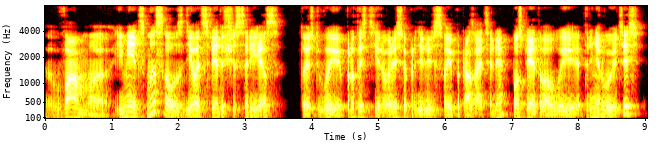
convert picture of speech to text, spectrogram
вам имеет смысл сделать следующий срез, то есть вы протестировались, определили свои показатели, после этого вы тренируетесь,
